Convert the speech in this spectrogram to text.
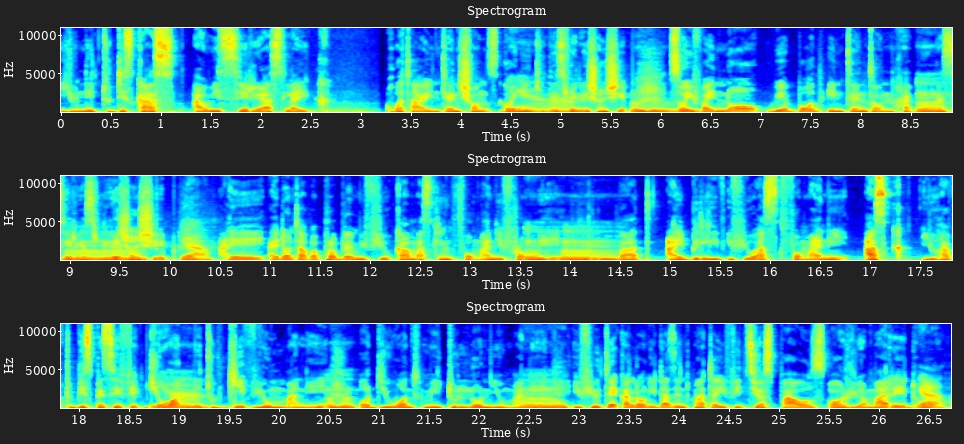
you need to discuss: Are we serious? Like, what are our intentions going into this Yeah. relationship? Mm-hmm. So if I know we're both intent on having a serious mm-hmm. relationship, yeah. I I don't have a problem if you come asking for money from me, but I believe if you ask for money, ask you have to be specific. Do you want me to give you money or do you want me to loan you money? Mm. If you take a loan, it doesn't matter if it's your spouse or you're married Yeah. or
